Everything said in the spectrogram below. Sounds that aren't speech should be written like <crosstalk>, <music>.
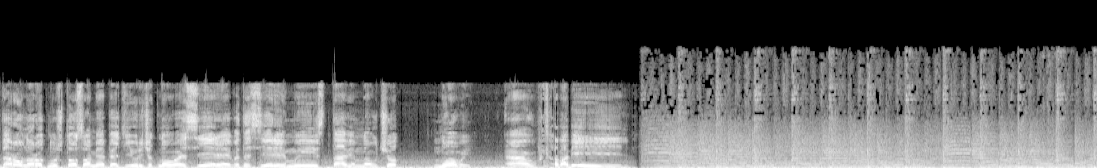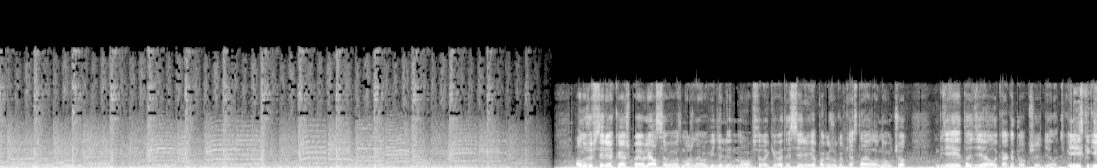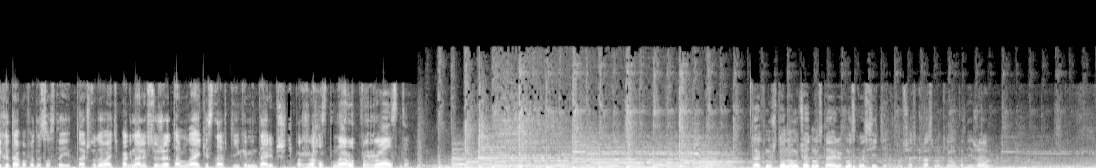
Здоров, народ! Ну что, с вами опять Юрич, это новая серия. В этой серии мы ставим на учет новый <laughs> автомобиль. Он уже в сериях, конечно, появлялся, вы, возможно, его видели, но все-таки в этой серии я покажу, как я ставил его на учет, где это делал, как это вообще делать, и из каких этапов это состоит. Так что давайте, погнали в сюжет, там лайки ставьте и комментарии пишите, пожалуйста. <laughs> Народ, пожалуйста. Так, ну что, на учет мы ставили в Москва-Сити. Вот сейчас как раз мы к нему подъезжаем.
